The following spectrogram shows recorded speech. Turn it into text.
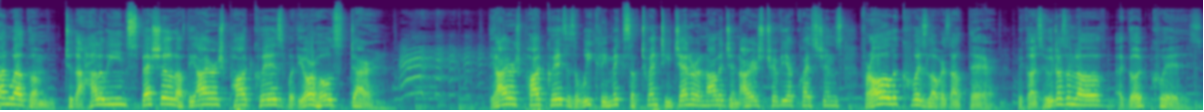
And welcome to the Halloween special of the Irish Pod Quiz with your host Darren. The Irish Pod Quiz is a weekly mix of 20 general knowledge and Irish trivia questions for all the quiz lovers out there, because who doesn't love a good quiz?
